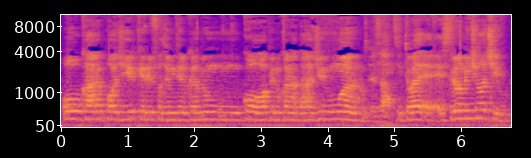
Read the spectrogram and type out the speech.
ou o cara pode ir querer fazer um intercâmbio, um, um co-op no Canadá de um ano. Exato. Então é, é extremamente relativo.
